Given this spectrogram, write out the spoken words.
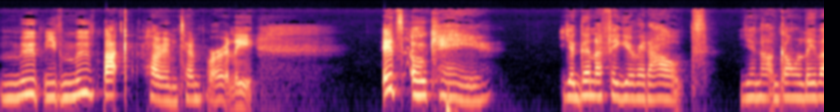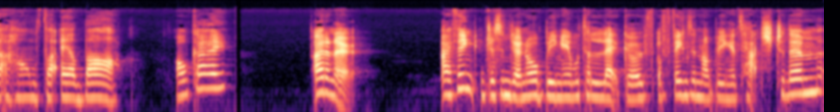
move, you've moved back home temporarily. It's okay. You're gonna figure it out. You're not gonna live at home forever. Okay? I don't know. I think just in general, being able to let go of, of, things and not being attached to them,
